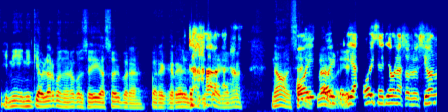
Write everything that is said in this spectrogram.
Y ni, ni que hablar cuando no conseguí gasoil para, para cargar el utilitario, ¿no? No, en serio, hoy, hoy, sería, hoy, sería, una solución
